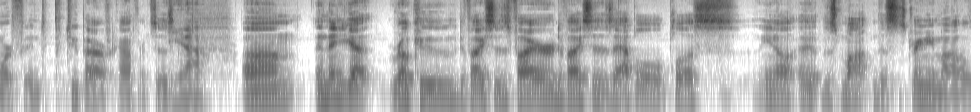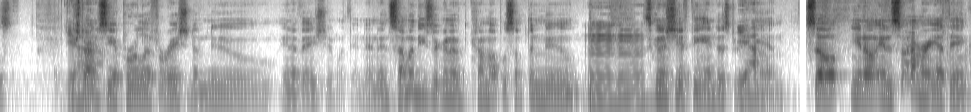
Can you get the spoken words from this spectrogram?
morph into two powerful conferences. Yeah. Um, and then you got Roku devices, Fire devices, Apple Plus. You know, uh, this mo- this streaming models. You're starting to see a proliferation of new innovation within, and then some of these are going to come up with something new. Mm-hmm. It's going to shift the industry Yeah. again. So, you know, in summary, I think,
